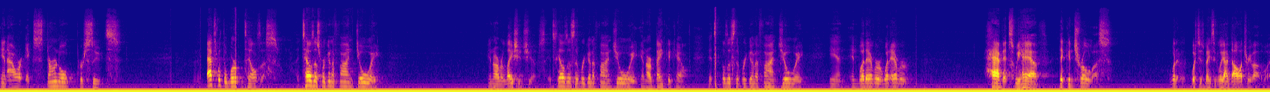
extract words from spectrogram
in our external pursuits. That's what the world tells us. It tells us we're going to find joy in our relationships. It tells us that we're going to find joy in our bank account. It tells us that we're going to find joy in, in whatever, whatever habits we have that control us, what, which is basically idolatry, by the way.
